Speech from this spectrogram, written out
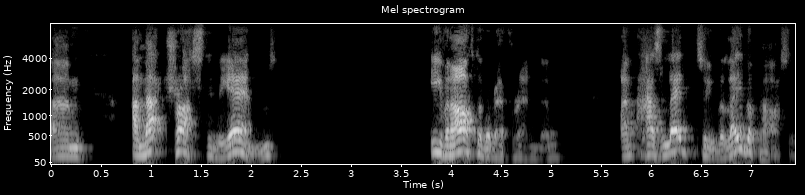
Um, and that trust, in the end, even after the referendum, um, has led to the Labour Party,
